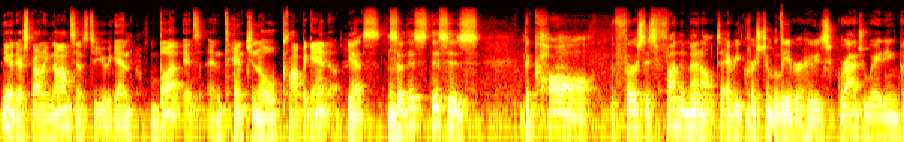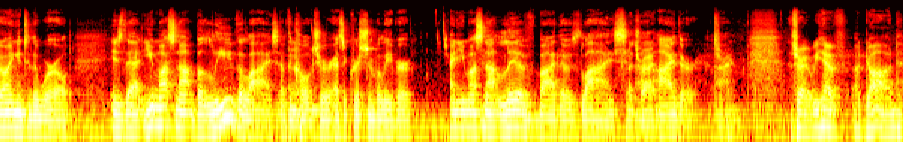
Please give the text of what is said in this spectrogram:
yeah, they're spouting nonsense to you again, but it's intentional propaganda. Yes. Mm. So this this is the call. The first is fundamental to every Christian believer who's graduating, going into the world, is that you must not believe the lies of the culture as a Christian believer, and you must not live by those lies. That's right. uh, either. That's right. That's right. We have a God,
